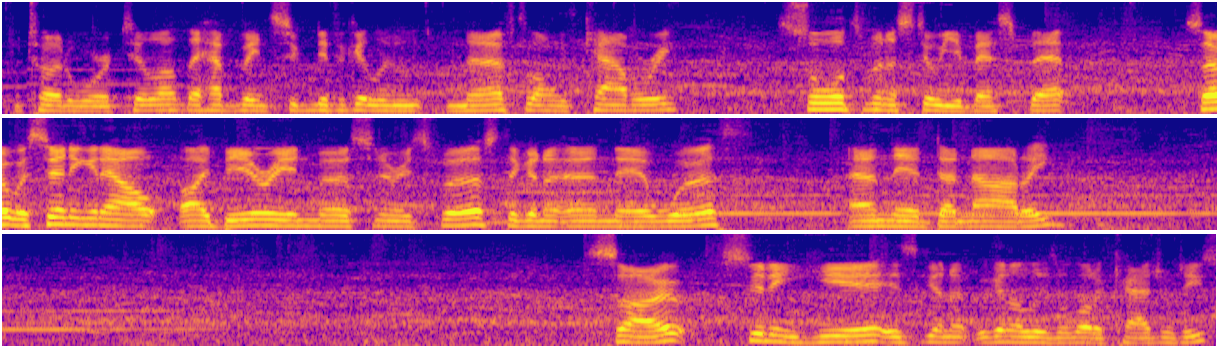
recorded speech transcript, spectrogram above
for Total War Attila. They have been significantly nerfed along with cavalry. Swordsmen are still your best bet. So we're sending in our Iberian mercenaries first. They're going to earn their worth and their denarii. So, sitting here is gonna we're gonna lose a lot of casualties.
